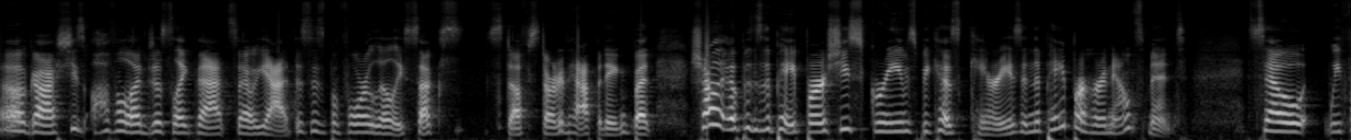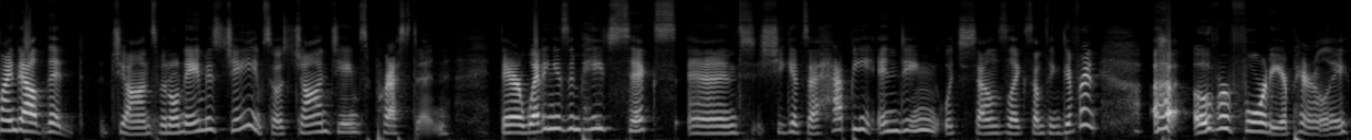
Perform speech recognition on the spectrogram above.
oh gosh, she's awful on just like that. So yeah, this is before Lily sucks stuff started happening. But Charlotte opens the paper. She screams because Carrie is in the paper, her announcement. So we find out that John's middle name is James. So it's John James Preston. Their wedding is in page six, and she gets a happy ending, which sounds like something different. Uh, over 40, apparently,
